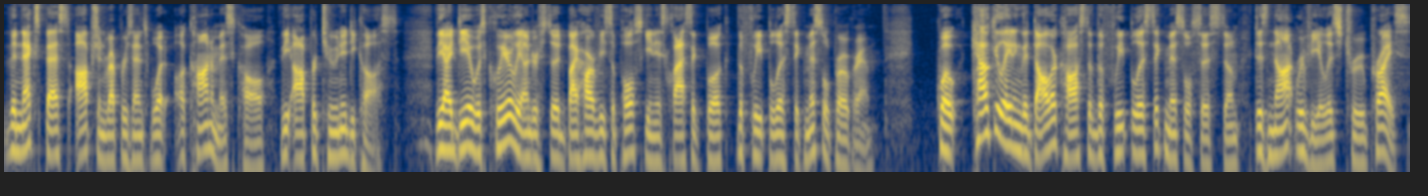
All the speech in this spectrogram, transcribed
the next best option represents what economists call the opportunity cost. The idea was clearly understood by Harvey Sapolsky in his classic book, The Fleet Ballistic Missile Program. Quote, calculating the dollar cost of the Fleet Ballistic Missile System does not reveal its true price.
